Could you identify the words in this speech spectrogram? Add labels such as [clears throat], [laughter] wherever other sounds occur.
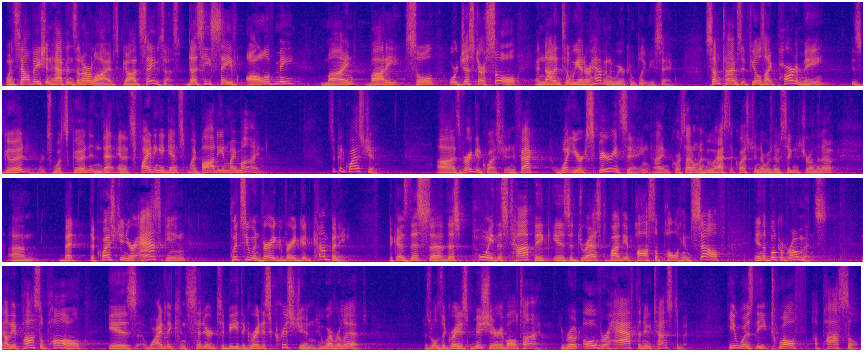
When salvation happens in our lives, God saves us. Does He save all of me, mind, body, soul, or just our soul, and not until we enter heaven we are completely saved? Sometimes it feels like part of me is good, or it's what's good, and, that, and it's fighting against my body and my mind. It's a good question. Uh, it's a very good question. In fact, what you're experiencing, I, of course, I don't know who asked the question, there was no signature on the note. Um, but the question you're asking puts you in very, very good company because this, uh, this point, this topic is addressed by the Apostle Paul himself in the book of Romans. Now, the Apostle Paul is widely considered to be the greatest Christian who ever lived, as well as the greatest missionary of all time. He wrote over half the New Testament. He was the 12th apostle.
